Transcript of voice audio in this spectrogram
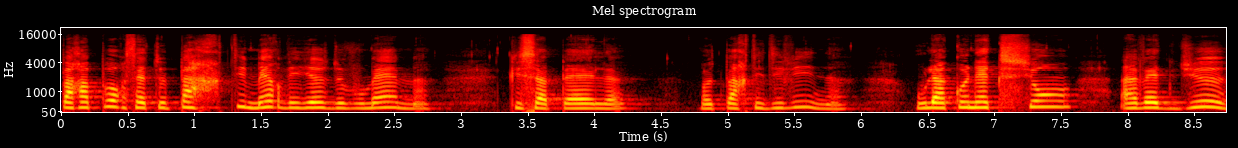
par rapport à cette partie merveilleuse de vous-même qui s'appelle votre partie divine, ou la connexion avec Dieu,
